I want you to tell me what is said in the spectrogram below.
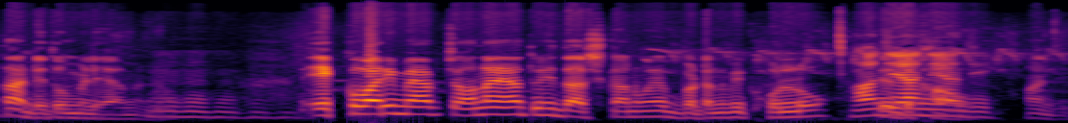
ਤੁਹਾਡੇ ਤੋਂ ਮਿਲਿਆ ਮੈਨੂੰ। ਇੱਕ ਵਾਰੀ ਮੈਂ ਚਾਹੁੰਦਾ ਆ ਤੁਸੀਂ ਦਰਸ਼ਕਾਂ ਨੂੰ ਇਹ ਬਟਨ ਵੀ ਖੋਲੋ ਹਾਂਜੀ, ਹਾਂਜੀ। ਹਾਂਜੀ। ਹਾਂਜੀ।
